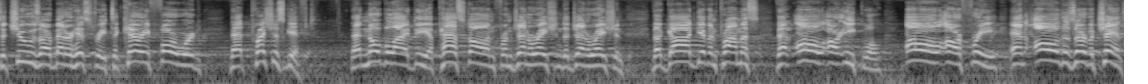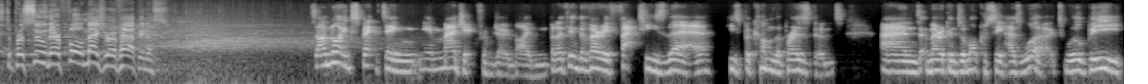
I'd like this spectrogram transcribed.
to choose our better history, to carry forward that precious gift, that noble idea passed on from generation to generation, the God given promise that all are equal. All are free and all deserve a chance to pursue their full measure of happiness. So I'm not expecting magic from Joe Biden, but I think the very fact he's there, he's become the president, and American democracy has worked will be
